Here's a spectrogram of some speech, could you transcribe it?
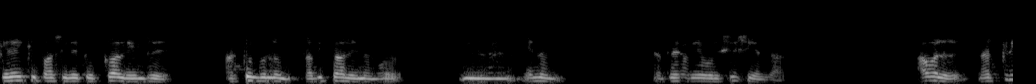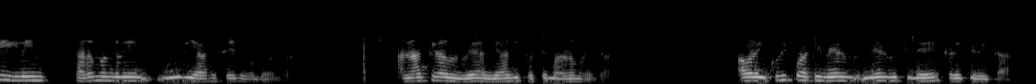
கிரேக்கு பாசிலே குக்கால் என்று அர்த்தம் கொள்ளும் கபித்தால் என்னும் என்னும் பேருடைய ஒரு சிசி என்றார் அவள் நற்கிரியைகளையும் கருமங்களையும் உறுதியாக செய்து கொண்டு வந்தார் அந்நாட்களில் அவள் வியா- வியாதிப்பட்டு மரணம் அடைந்தார் அவளை குளிப்பாட்டி மேல் மேல் வீட்டிலே கிடைத்து வைத்தார்.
